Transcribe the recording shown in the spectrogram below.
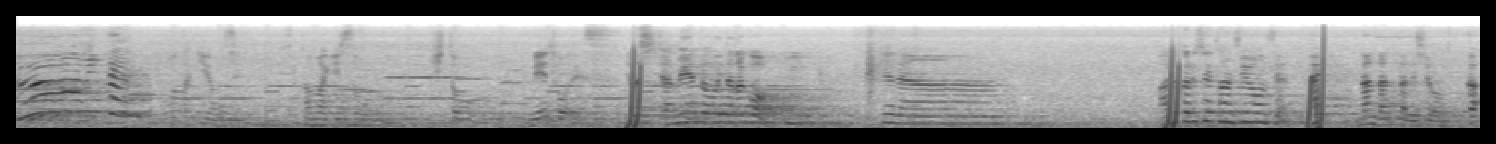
うわー見て。大滝温泉天城荘。人。名湯です。よしじゃあ名湯をいただこう。じゃじゃーん。アルカリ性単純温泉。はい。何だったでしょうか？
